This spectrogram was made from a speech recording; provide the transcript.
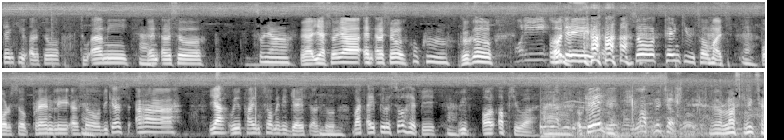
thank you also to Ami Ah. and also, Sonya, yeah, yeah, so yeah, and also Hoku. Google. Odi. so thank you so much Yeah. for so friendly also because uh yeah we find so many guys also but I feel so happy with all of you ah. okay last picture Your last picture.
